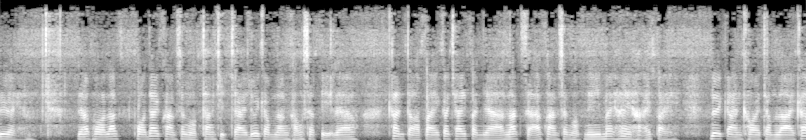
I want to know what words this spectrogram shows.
เรื่อยๆ แล้วพอรักพอได้ความสงบทางจิตใจด้วยกำลังของสติแล้ว ขั้นต่อไปก็ใช้ปัญญารักษาความสงบนี้ไม่ให้หายไป ด้วยการคอยทำลายข้า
